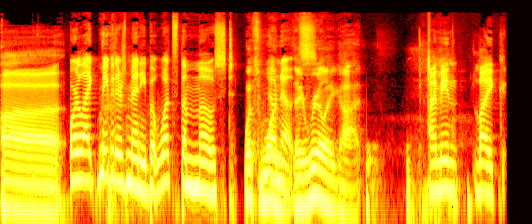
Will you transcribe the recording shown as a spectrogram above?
Uh, or like maybe there's many, but what's the most? What's No one notes. they really got? I mean, like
